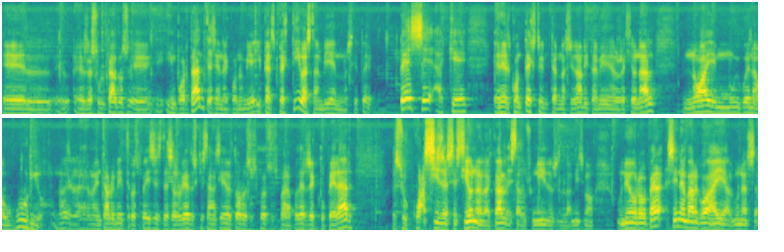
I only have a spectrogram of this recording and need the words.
el, resultados eh, importantes en la economía y perspectivas también, ¿no es cierto? Pese a que en el contexto internacional y también en el regional no hay muy buen augurio. Lamentablemente los países desarrollados que están haciendo todos los esfuerzos para poder recuperar su cuasi recesión a la cual Estados Unidos, la misma Unión Europea. Sin embargo, hay algunas uh,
